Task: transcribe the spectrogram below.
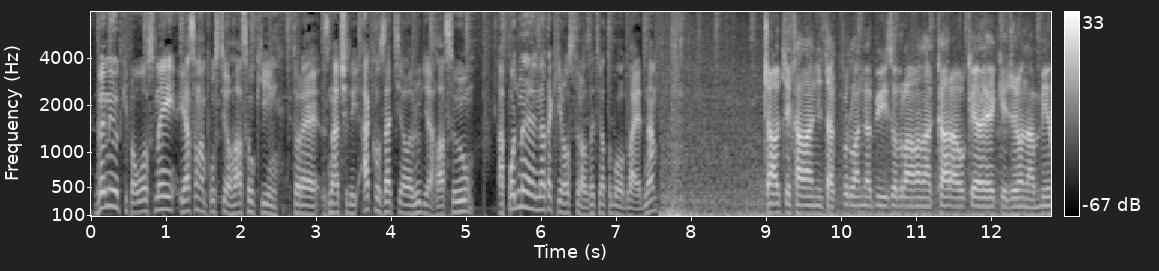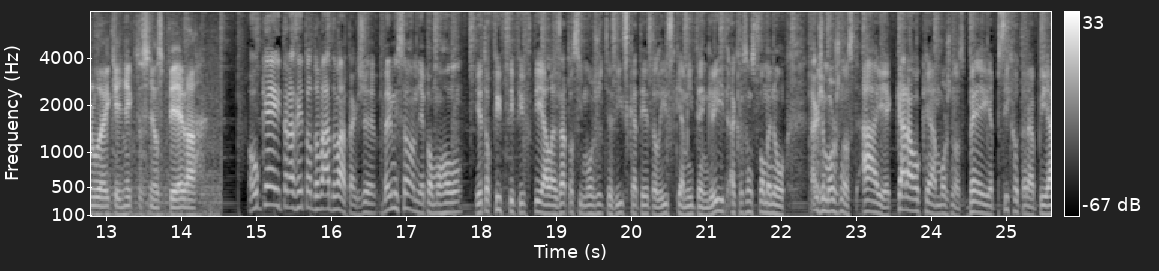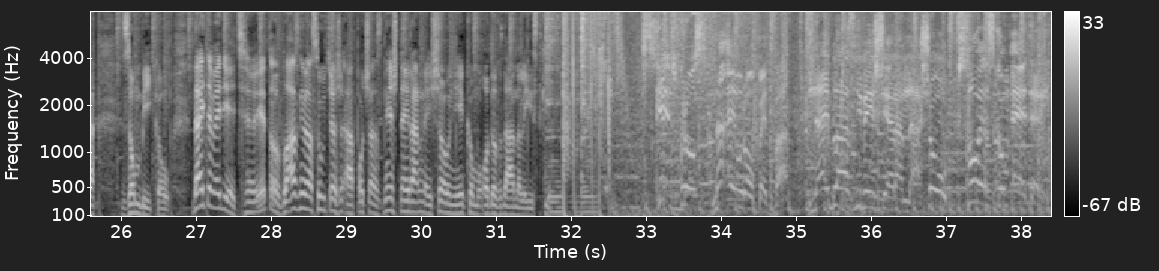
Dve minútky po 8. Ja som vám pustil hlasovky, ktoré značili, ako zatiaľ ľudia hlasujú. A poďme na taký rozstrel. Zatiaľ to bolo 2-1. Čaute chalani, tak podľa mňa by zobrala na karaoke, keďže ona miluje, keď niekto s ňou spieva. OK, teraz je to 2-2, takže veľmi som vám nepomohol. Je to 50-50, ale za to si môžete získať tieto lístky a meet and greet, ako som spomenul. Takže možnosť A je karaoke a možnosť B je psychoterapia zombíkov. Dajte vedieť, je to bláznivá súťaž a počas dnešnej rannej show niekomu odovzdáme lístky. Sketch Bros. na Európe 2. Najbláznivejšia ranná show v slovenskom éteri.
